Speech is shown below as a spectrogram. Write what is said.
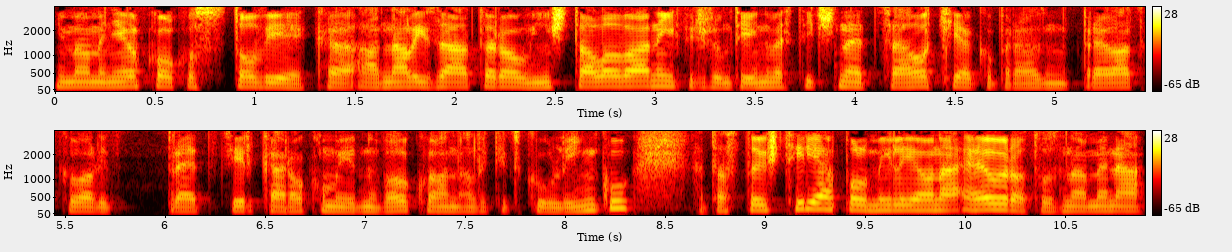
My máme niekoľko stoviek analizátorov inštalovaných, pričom tie investičné celky, ako práve sme prevádzkovali pred cirka rokom jednu veľkú analytickú linku a tá stojí 4,5 milióna eur. To znamená,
